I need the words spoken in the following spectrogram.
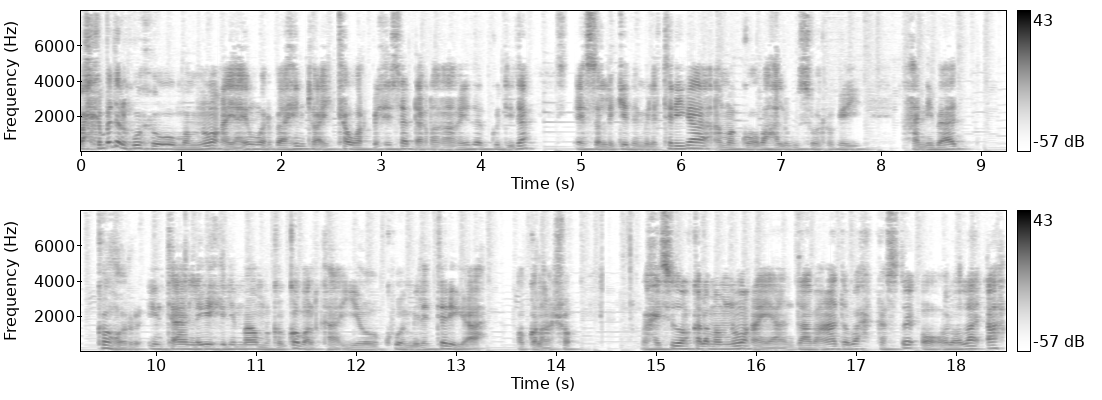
Wax kabeddelku wuxuu mamnuucayaa in warbaahintu ay ka warbixiso dhaqdhaqaaqyada guddida ee saldhigyada militariga ama goobaha lagu soo rogay xanibaad ka hor inta aan laga helin maamulka gobolka iyo kuwa militariga ah ogolaansho waxay sidoo kale mamnuucayaan daabacadda wax kasta oo olole ah.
